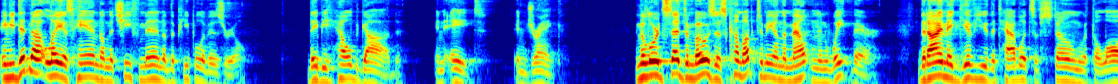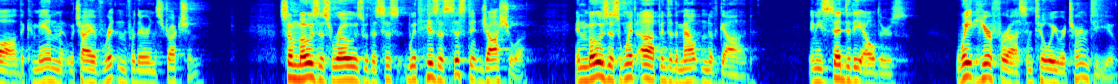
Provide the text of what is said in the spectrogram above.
And he did not lay his hand on the chief men of the people of Israel. They beheld God and ate and drank. And the Lord said to Moses, Come up to me on the mountain and wait there, that I may give you the tablets of stone with the law, the commandment which I have written for their instruction. So Moses rose with, assist, with his assistant Joshua, and Moses went up into the mountain of God. And he said to the elders, Wait here for us until we return to you.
